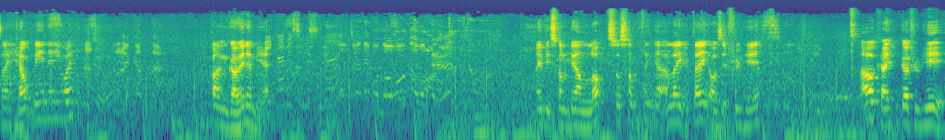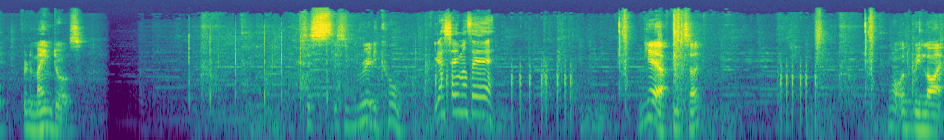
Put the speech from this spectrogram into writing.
Do they help me in any way? I Can't even go in them yet. Maybe it's going to be unlocked or something at a later date, or is it through here? Oh, okay, you go through here, through the main doors. This, this is really cool. Yeah, I think so. What would we like?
